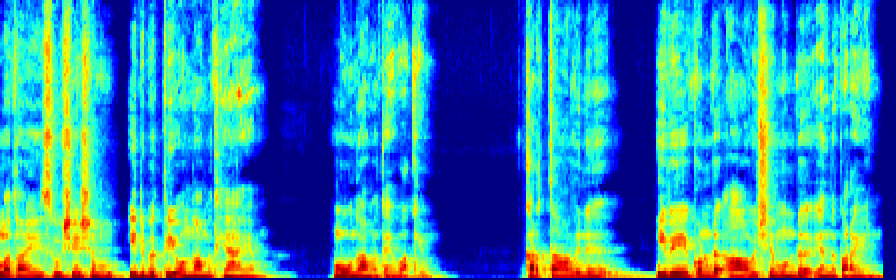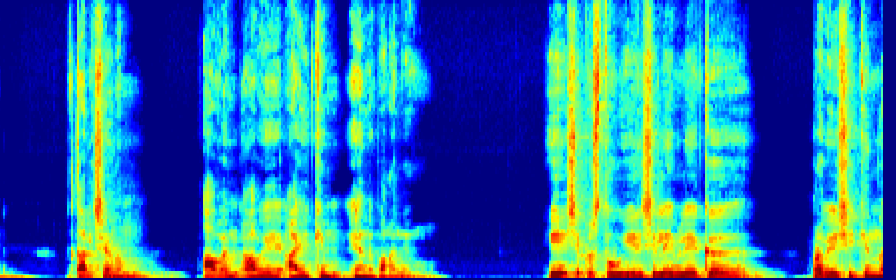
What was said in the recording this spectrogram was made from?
മതായി സുശേഷം ഇരുപത്തി ഒന്നാം അധ്യായം മൂന്നാമത്തെ വാക്യം. കർത്താവിന് ഇവയെ കൊണ്ട് ആവശ്യമുണ്ട് എന്ന് പറയും തൽക്ഷണം അവൻ അവയെ അയക്കും എന്ന് പറഞ്ഞു. യേശുക്രിസ്തു എരിശിലേമിലേക്ക് പ്രവേശിക്കുന്ന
